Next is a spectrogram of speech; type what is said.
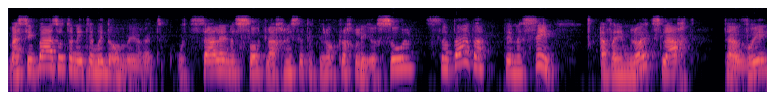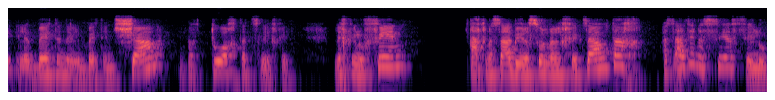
מהסיבה הזאת אני תמיד אומרת, רוצה לנסות להכניס את התינוק שלך לערסול? סבבה, תנסי. אבל אם לא הצלחת, תעברי לבטן אל בטן. שם בטוח תצליחי. לחילופין, ההכנסה בערסול מלחיצה אותך? אז אל תנסי אפילו.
